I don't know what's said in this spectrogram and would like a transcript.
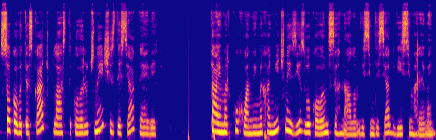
Соковитискач пластиковий ручний 69. Таймер кухонний механічний зі звуковим сигналом 88 гривень.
